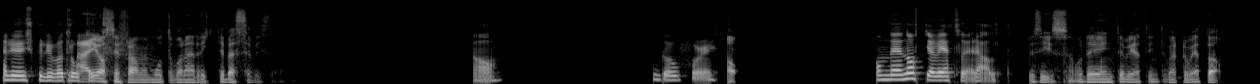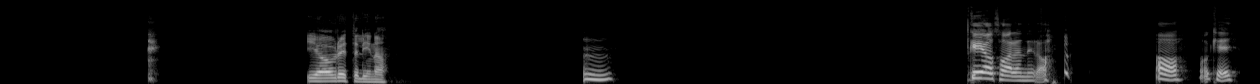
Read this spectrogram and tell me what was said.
Ja, Det skulle ju vara tråkigt. nej, jag ser fram emot att vara en riktig besserwisser. Alltså. Ja. Go for it. Ja. Om det är något jag vet så är det allt. Precis, och det jag inte vet är inte värt att veta. I övrigt, Elina, Mm. Ska jag ta den idag? Ja, okej.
